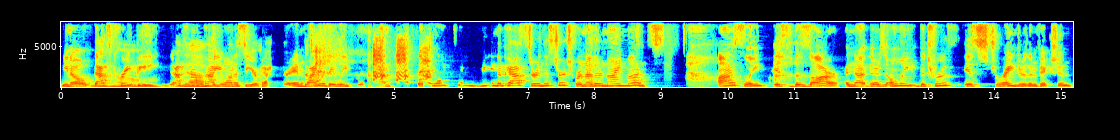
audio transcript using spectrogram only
You know, that's creepy. That's yeah. not how you want to see your pastor. And why would they leave this man? they left him being the pastor in this church for another nine months. Honestly, it's bizarre. And not, there's only the truth is stranger than fiction.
